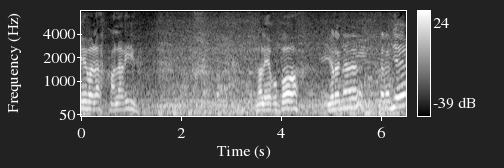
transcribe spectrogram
Et voilà, on arrive dans l'aéroport. Yorana, ça va bien?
